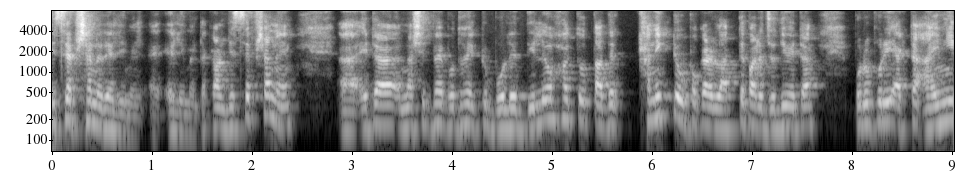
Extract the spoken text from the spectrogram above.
ডিসেপশনের এলিমেন্ট এলিমেন্টটা কারণ ডিসেপশনে এটা নাসিদ ভাই বোধহয় একটু বলে দিলেও হয়তো তাদের খানিকটা উপকারে লাগতে পারে, যদিও এটা পুরোপুরি একটা আইনি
